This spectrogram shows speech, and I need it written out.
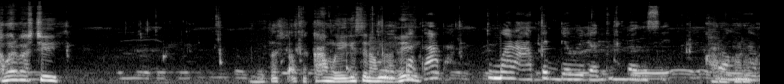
আবার বাসছি। কাম হয়ে গেছে না আমরা? রে তোমার হাতের দেউটা গেছে খারাপ খারাপ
